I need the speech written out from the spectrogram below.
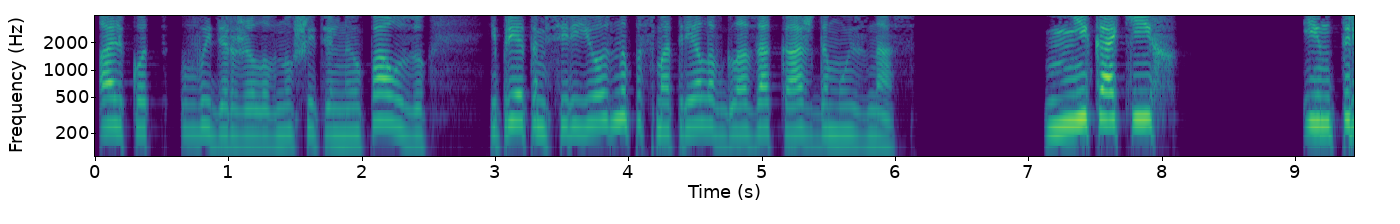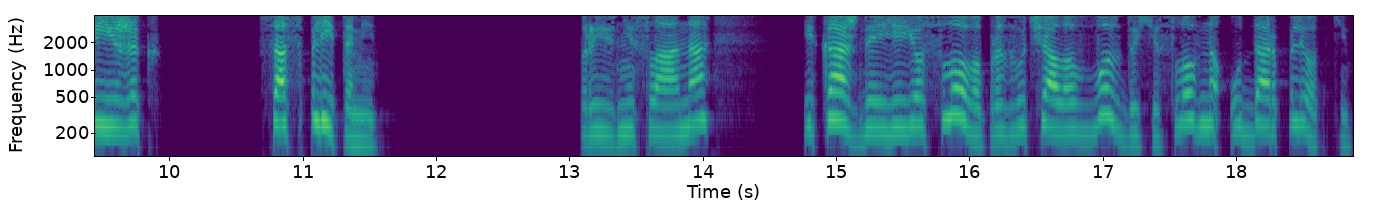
Алькот выдержала внушительную паузу и при этом серьезно посмотрела в глаза каждому из нас. «Никаких интрижек со сплитами!» произнесла она, — и каждое ее слово прозвучало в воздухе, словно удар плетки.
